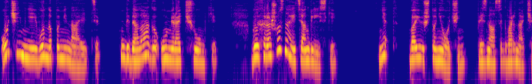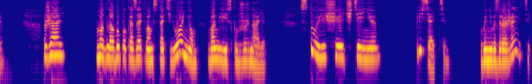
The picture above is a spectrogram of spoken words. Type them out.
очень мне его напоминаете. Бедолага умер от чумки. Вы хорошо знаете английский?» «Нет, боюсь, что не очень», — признался Гварначе. Жаль. Могла бы показать вам статью о нем в английском журнале. Стоящее чтение. Присядьте. Вы не возражаете,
